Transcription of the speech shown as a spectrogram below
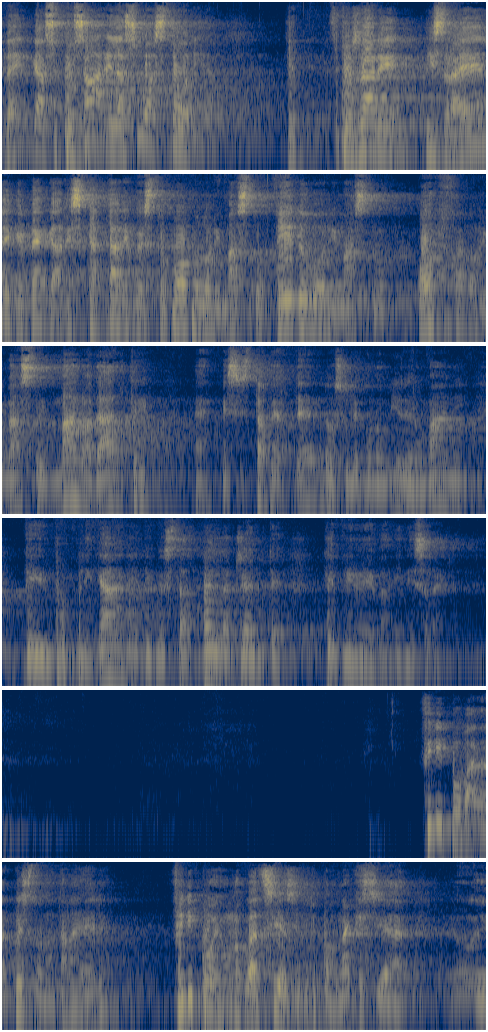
venga a sposare la sua storia, sposare Israele, che venga a riscattare questo popolo rimasto vedovo, rimasto orfano, rimasto in mano ad altri, eh, che si sta perdendo sull'economia dei romani dei pubblicani e di questa bella gente che viveva in Israele. Filippo va da questo Natanaele, Filippo è uno qualsiasi, Filippo non è che sia un,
